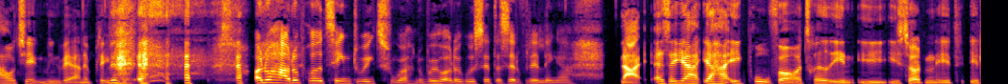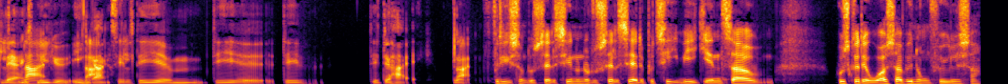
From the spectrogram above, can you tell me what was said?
aftjent min værnepligt. Og nu har du prøvet ting, du ikke turde. Nu behøver du ikke udsætte dig selv for det længere. Nej, altså jeg, jeg har ikke brug for at træde ind i, i sådan et, et læringsmiljø Nej, en nej. gang til. Det, øhm, det, øh, det, det, det har jeg ikke. Nej, fordi som du selv siger, nu når du selv ser det på tv igen, så husker det jo også op i nogle følelser.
